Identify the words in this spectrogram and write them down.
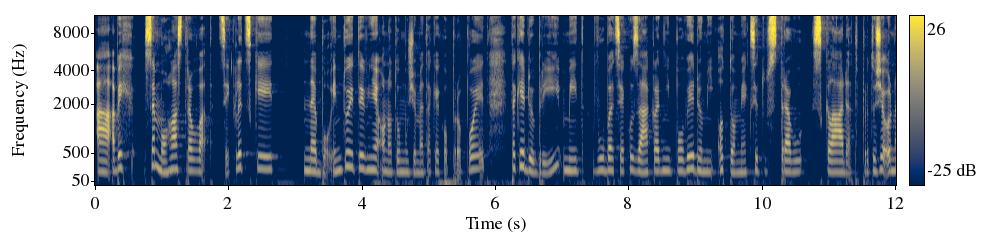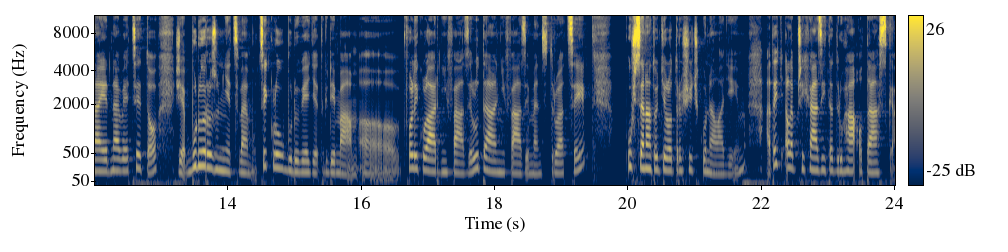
A abych se mohla stravovat cyklicky, nebo intuitivně, ono to můžeme tak jako propojit, tak je dobrý mít vůbec jako základní povědomí o tom, jak si tu stravu skládat, protože ona jedna věc je to, že budu rozumět svému cyklu, budu vědět, kdy mám uh, folikulární fázi, lutální fázi, menstruaci, už se na to tělo trošičku naladím a teď ale přichází ta druhá otázka.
